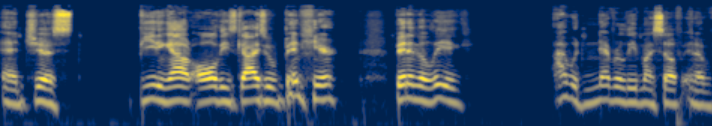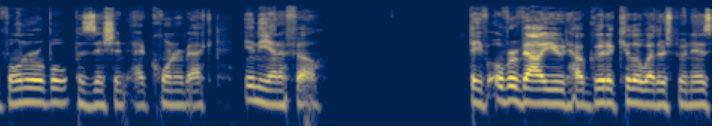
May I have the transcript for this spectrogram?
and just beating out all these guys who've been here, been in the league. I would never leave myself in a vulnerable position at cornerback in the NFL. They've overvalued how good Ahkello Witherspoon is.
